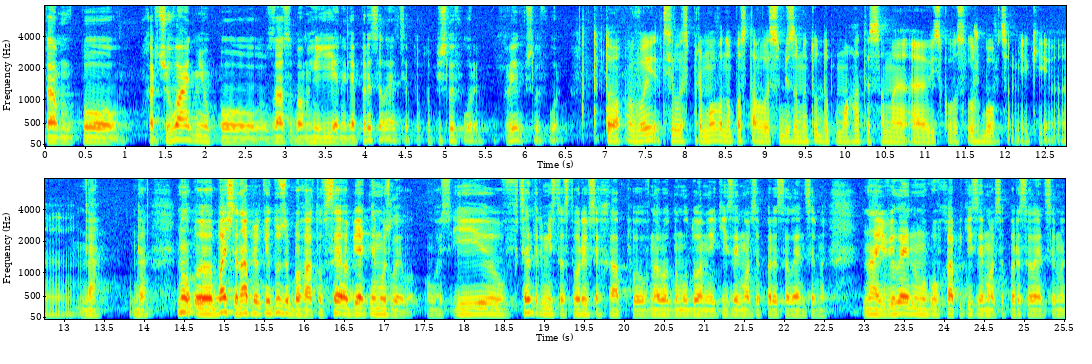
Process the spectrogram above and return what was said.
там по харчуванню, по засобам гігієни для переселенців. Тобто пішли фури. Україну пішли фури. Тобто, ви цілеспрямовано поставили собі за мету допомагати саме е, військовослужбовцям, які е, Да, да. Ну, е, бачите, напрямків дуже багато, все об'ять неможливо. Ось. І в центрі міста створився хаб в Народному домі, який займався переселенцями. На ювілейному був хаб, який займався переселенцями.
